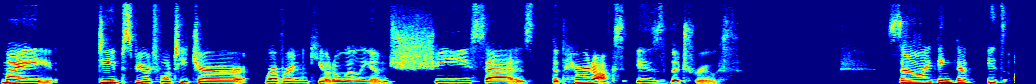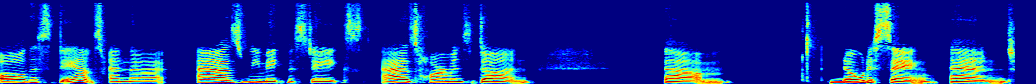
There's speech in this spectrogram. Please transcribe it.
my deep spiritual teacher, Reverend Kyodo Williams, she says the paradox is the truth. So I think that it's all this dance, and that as we make mistakes, as harm is done, um, noticing and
